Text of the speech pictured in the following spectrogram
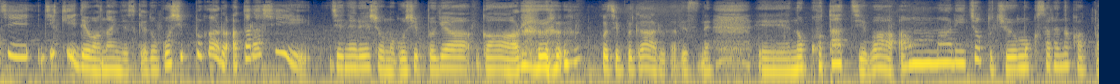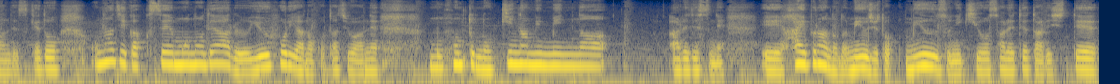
じ時期ではないんですけどゴシップガール新しいジェネレーションのゴシップギャガール ゴシップガールがですね、えー、の子たちはあんまりちょっと注目されなかったんですけど同じ学生ものであるユーフォリアの子たちはねもうほんと軒並みみんなあれですね、えー、ハイブランドのミュージとミューズに起用されてたりして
